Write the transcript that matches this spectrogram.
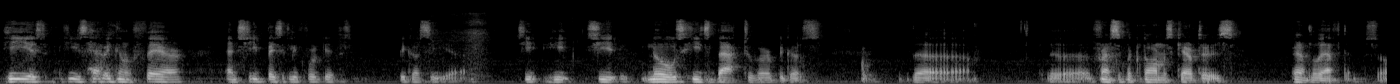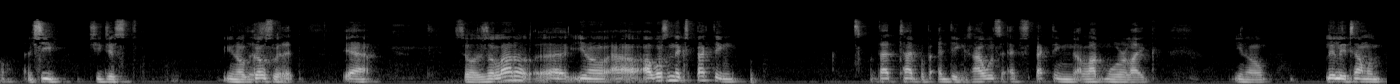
he is he's having an affair, and she basically forgives because he uh, she he she knows he's back to her because the the Frances McDormand's character is apparently left him. So and she she just you know Lives goes with with it. Yeah. So there's a lot of uh, you know I, I wasn't expecting that type of endings. I was expecting a lot more like you know Lily Tomlin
